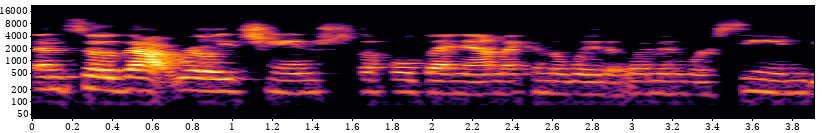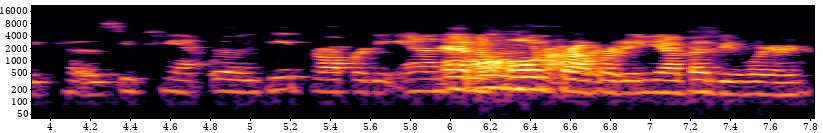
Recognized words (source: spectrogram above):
And so that really changed the whole dynamic and the way that women were seen because you can't really be property and, and own, own property. Yeah, that'd be weird.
